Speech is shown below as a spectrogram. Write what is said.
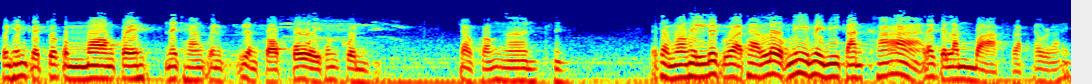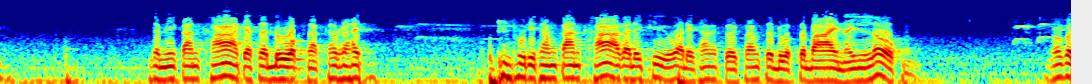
คนเห็นเกิดตัวก็มองไปในทางเป็นเรื่องกอบโปยของคน เจ้าของงานแต่ถ้ามองให้ลึกว่าถ้าโลกนี้ไม่มีการค้าแล้วจะลำบากสักเท่าไรจะมีการค้าจะสะดวกสักเท่าไรผู้ที่ทำการค้าก็ได้ชื่อว่าได้ทำให้เกิดความสะดวกสบายในโลก เขาก็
